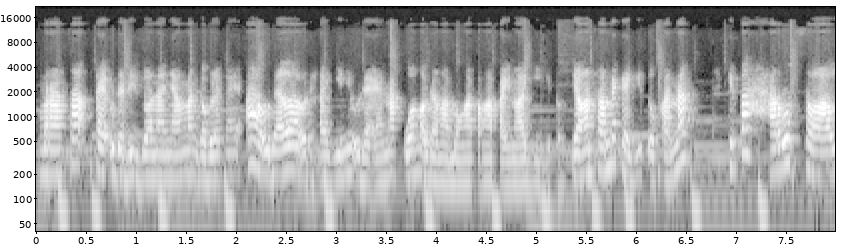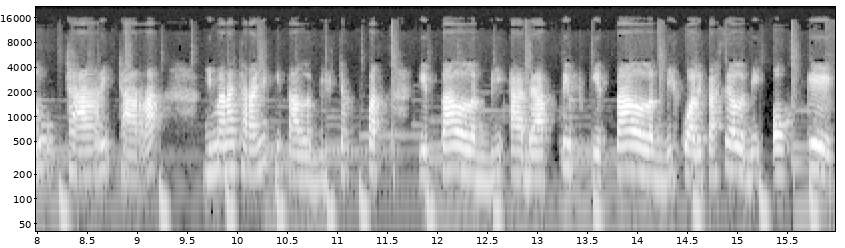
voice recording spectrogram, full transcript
merasa kayak udah di zona nyaman. Nggak boleh kayak ah udahlah udah kayak gini udah enak. Gua nggak udah nggak mau ngapa-ngapain lagi gitu. Jangan sampai kayak gitu. Karena kita harus selalu cari cara gimana caranya kita lebih cepat, kita lebih adaptif, kita lebih kualitasnya lebih oke, okay,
